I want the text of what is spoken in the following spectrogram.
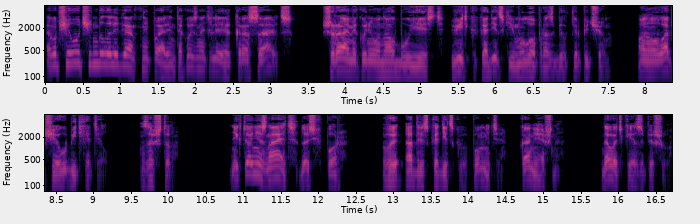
а вообще очень был элегантный парень, такой, знаете ли, красавец. Шрамик у него на лбу есть, Витька Кадицкий ему лоб разбил кирпичом. Он его вообще убить хотел. За что? Никто не знает до сих пор. Вы адрес Кадицкого помните? Конечно. Давайте-ка я запишу.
